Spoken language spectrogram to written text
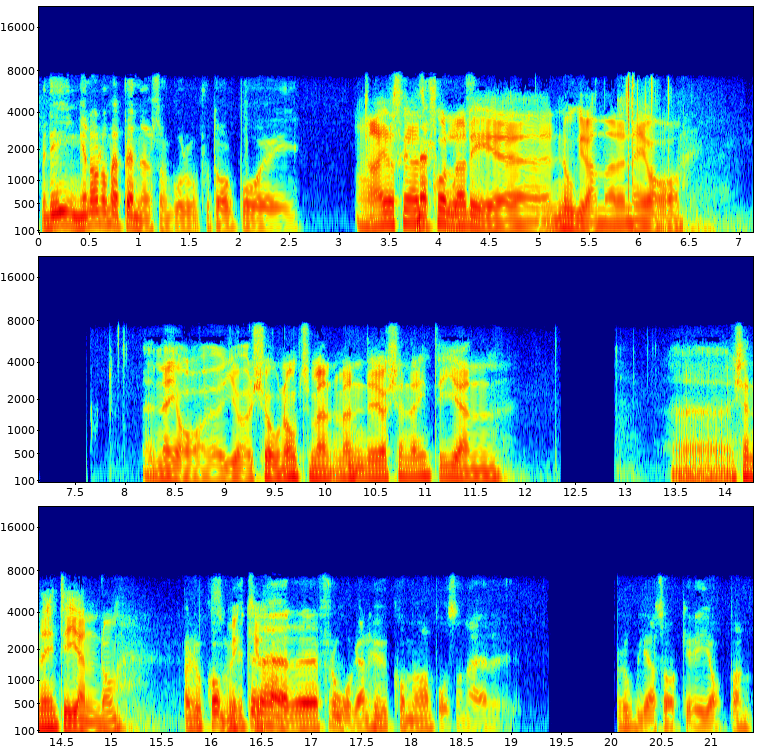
Men det är ingen av de här pennorna som går att få tag på i... Nej, jag ska kolla det uh, noggrannare när jag när jag gör show notes men, men mm. jag känner inte igen uh, känner inte igen dem. Ja, då kommer vi till den här uh, frågan, hur kommer man på sådana här roliga saker i Japan?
